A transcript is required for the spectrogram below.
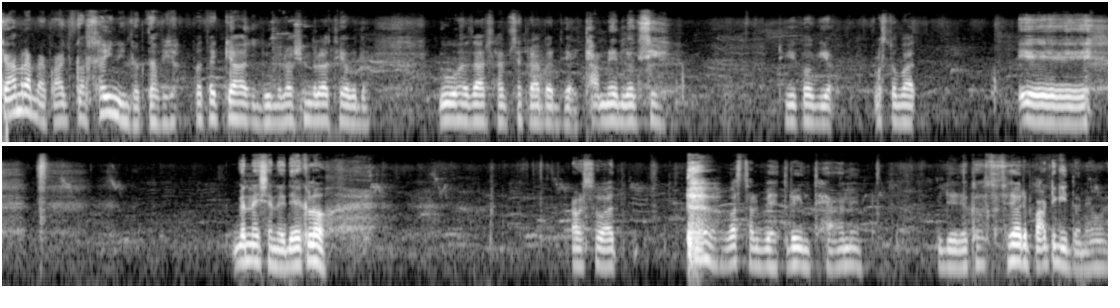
कैमरा मेरे को आजकल सही नहीं लगता भैया। पता क्या धुंधला शुंधला थी बता दो हज़ार सब्सक्राइबर दिया थामने लग सी। ठीक हो गया। उस तो बाद ए, गणेश ने देख लो। और उसके बाद वस्त्र बेहतरीन थे आने। ये देखो सारे पट गई तने हुन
